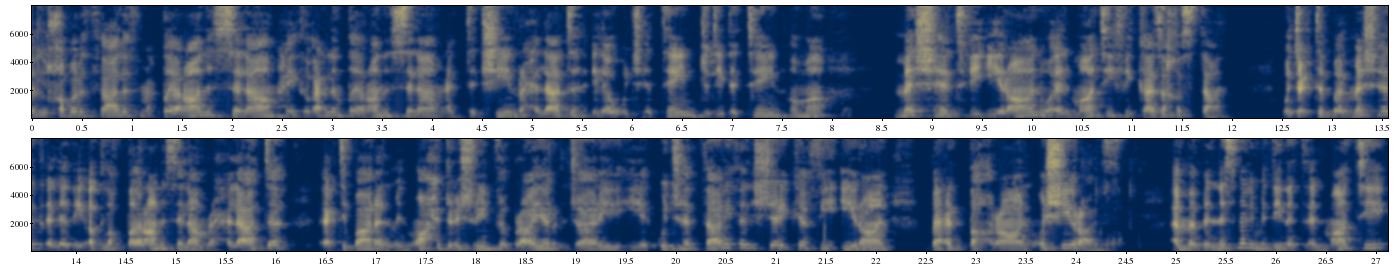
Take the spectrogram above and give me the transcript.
الخبر الثالث مع طيران السلام حيث أعلن طيران السلام عن تدشين رحلاته إلى وجهتين جديدتين هما مشهد في إيران وألماتي في كازاخستان. وتعتبر مشهد الذي أطلق طيران السلام رحلاته اعتبارا من 21 فبراير الجاري هي الوجهة الثالثة للشركة في إيران بعد طهران وشيراز. أما بالنسبة لمدينة ألماتي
